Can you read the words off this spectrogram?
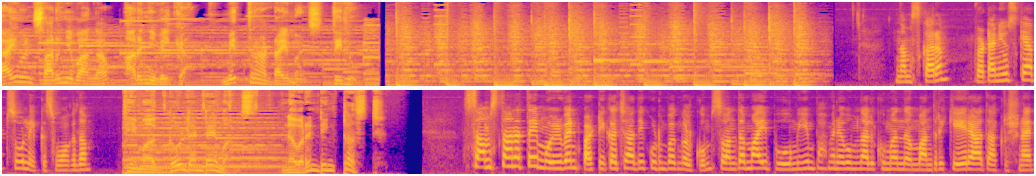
ഡയമണ്ട്സ് അറിഞ്ഞു വാങ്ങാം അറിഞ്ഞു വിൽക്കാം. മിത്ര ഡയമണ്ട്സ് തിരു. നമസ്കാരം. വട്ട ന്യൂസ് ക്യാപ്സൂളിലേക്ക് സ്വാഗതം. Dheema golden diamonds never ending trust. സംസ്ഥാനത്തെ മുഴുവൻ പട്ടികജാതി കുടുംബങ്ങൾക്കും സ്വന്തമായി ഭൂമിയും ഭവനവും നൽകുമെന്ന് മന്ത്രി കെ രാധാകൃഷ്ണൻ.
